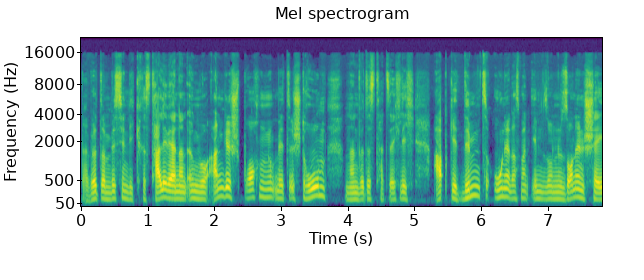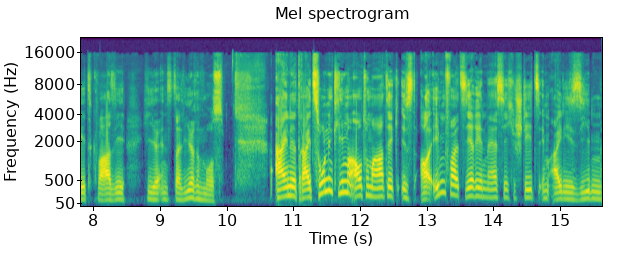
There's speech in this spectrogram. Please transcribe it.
da wird dann ein bisschen, die Kristalle werden dann irgendwo angesprochen mit Strom und dann wird es tatsächlich abgedimmt, ohne dass man eben so einen Sonnenshade quasi hier installieren muss. Eine 3-Zonen-Klimaautomatik ist ebenfalls serienmäßig, stets im ID7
